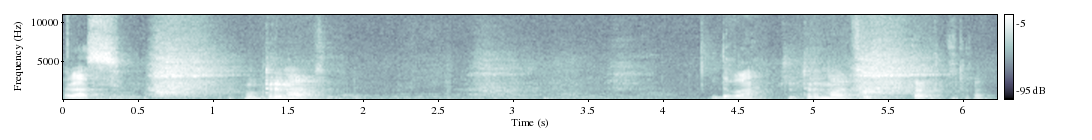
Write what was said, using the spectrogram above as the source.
Раз, Ну, 13. два, 14. Так, 14.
